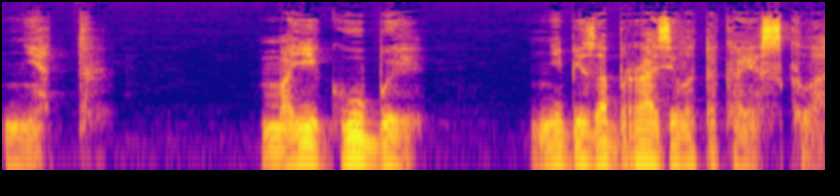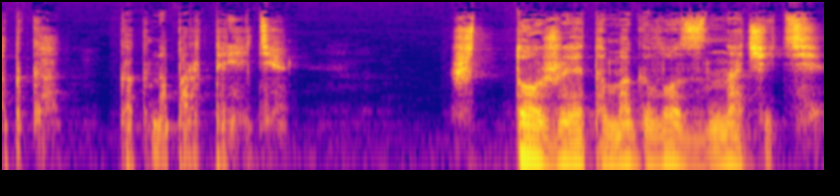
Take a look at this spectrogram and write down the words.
Нет, мои губы не безобразила такая складка, как на портрете. Что же это могло значить?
